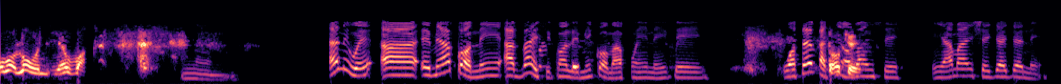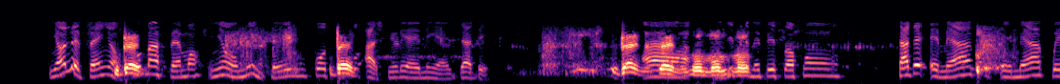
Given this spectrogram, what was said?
ọwọ́ ọlọ́run nìyẹn wà. Hmm. anyway ah, èmi á kọ̀ ní advice kan lèmi kọ̀ máa fún yín ni pé whatever tí èèyàn bá ń ṣe èèyàn máa ń ṣe jẹ́jẹ́ ni èèyàn lè fẹ́yàn kó má fẹ́ mọ́ ìyẹn ò mí pé kó tó àṣírí ẹni yẹn jáde. bẹ́ẹ̀ni bẹ́ẹ̀ni mo mo ìdí mo tèmi fi sọ fún Ṣadé èmi á èmi á pe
